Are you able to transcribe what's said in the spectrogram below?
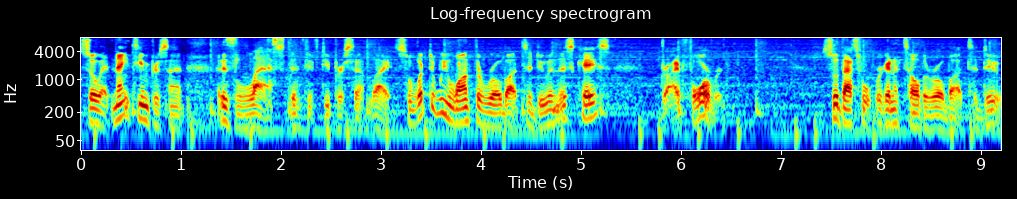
So at 19%, that is less than 50% light. So what do we want the robot to do in this case? Drive forward. So that's what we're going to tell the robot to do.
